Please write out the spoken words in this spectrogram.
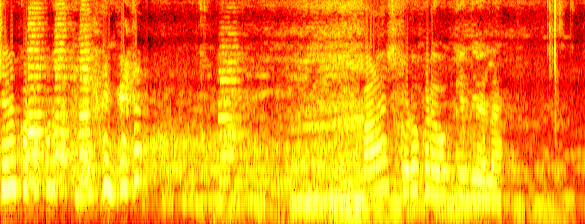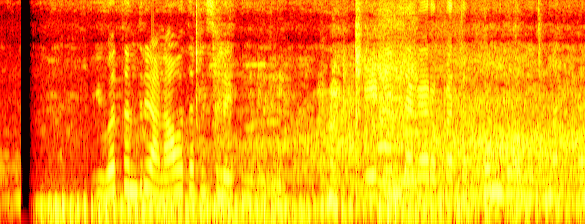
ಸಂಚನ ಕೊಟ್ಟು ಕೊಡ್ತಾ ಹಂಗೆ ಭಾಳಷ್ಟು ಕೊಡೋ ಕಡೆ ಹೋಗ್ತಿದ್ದೀವಲ್ಲ. ಇವತ್ತಂದ್ರೆ ಅನಾಹುತ ಬಿಸಿಲು ನೋಡಿ ನೋಡಿರಿ. ಎ ಟಿ ಎಮ್ದಾಗ ರೊಕ್ಕ ತಕ್ಕೊಂಡು ಮತ್ತೆ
